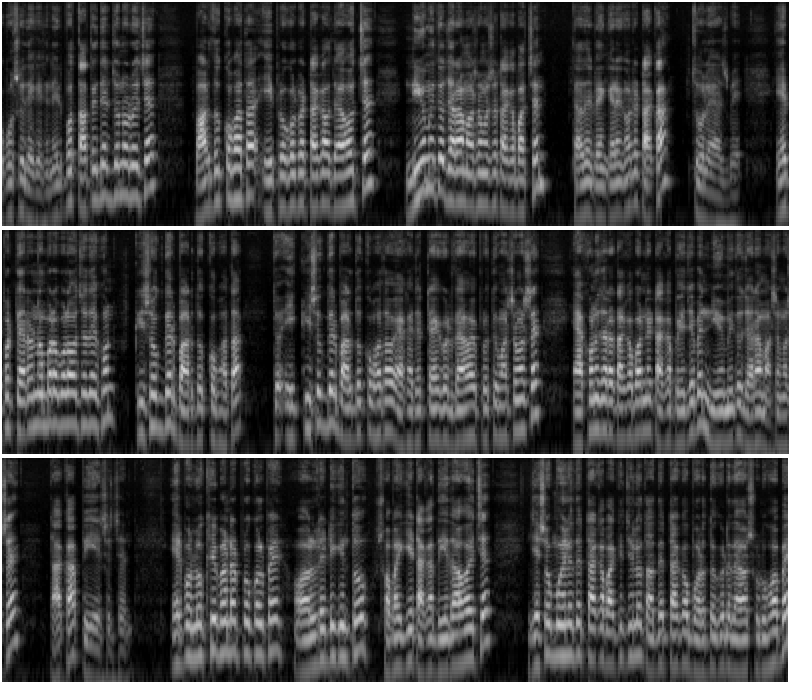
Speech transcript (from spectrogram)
অবশ্যই দেখেছেন। এরপর তাঁতিদের জন্য রয়েছে বার্ধক্য ভাতা, এই প্রকল্পের টাকাও দেওয়া হচ্ছে। নিয়মিত যারা মাসে মাসে টাকা পাচ্ছেন, তাদের ব্যাংকের অ্যাকাউন্টে টাকা চলে আসবে। এরপর তেরো নম্বরে বলা হচ্ছে, দেখুন, কৃষকদের বার্ধক্য ভাতা। তো এই কৃষকদের বার্ধক্য ভাতাও এক হাজার টাকা করে দেওয়া হয় প্রতি মাসে মাসে। এখনও যারা টাকা পাননি, টাকা পেয়ে যাবেন। নিয়মিত যারা মাসে মাসে টাকা পেয়ে এসেছেন। এরপর লক্ষ্মী ভাণ্ডার প্রকল্পে অলরেডি কিন্তু সবাইকে টাকা দিয়ে দেওয়া হয়েছে। যেসব মহিলাদের টাকা বাকি ছিল তাদের টাকা বরাদ্দ করে দেওয়া শুরু হবে।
